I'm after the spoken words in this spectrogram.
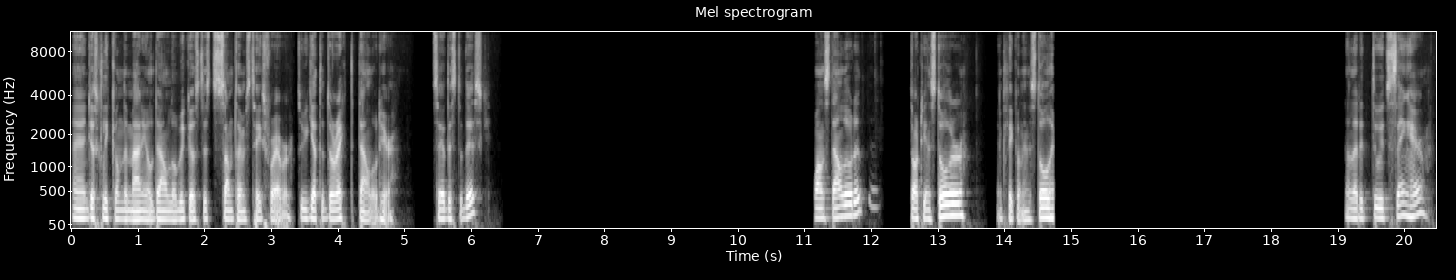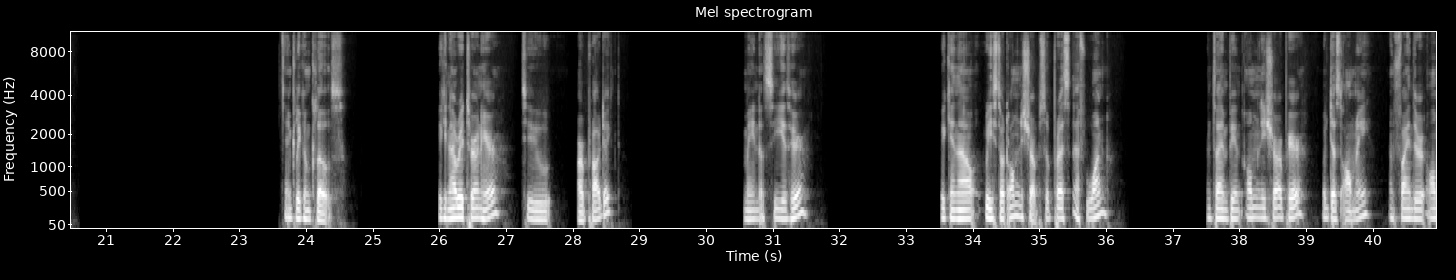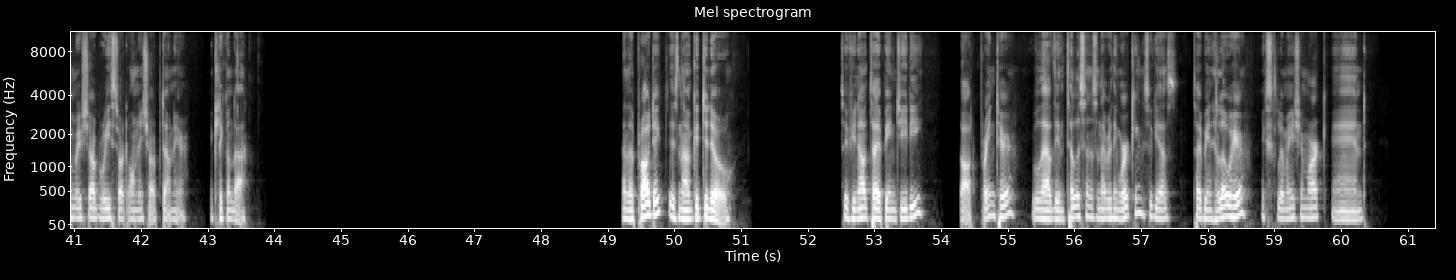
And just click on the manual download because this sometimes takes forever. So you get the direct download here. Save this to disk. Once downloaded, start the installer and click on install here. And let it do its thing here. And click on close. We can now return here to our project. Main.c is here. We can now restart OmniSharp. So press F1 and type in OmniSharp here with just Omni and find their OmniSharp Restart OmniSharp down here and click on that. And the project is now good to go. So if you now type in GD dot print here, we'll have the IntelliSense and everything working. So just type in hello here, exclamation mark, and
